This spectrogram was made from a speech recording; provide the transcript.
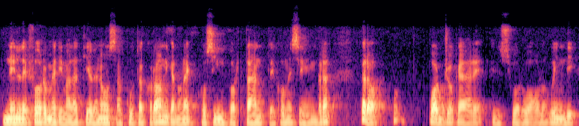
Nelle forme di malattia venosa acuta cronica non è così importante come sembra, però può giocare il suo ruolo. Quindi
